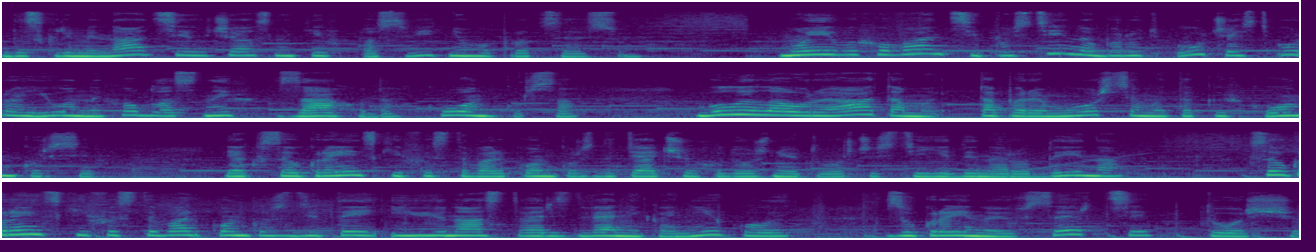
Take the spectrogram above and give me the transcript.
дискримінації учасників освітнього процесу. Мої вихованці постійно беруть участь у районних, обласних заходах, конкурсах, були лауреатами та переможцями таких конкурсів, як Всеукраїнський фестиваль конкурс дитячої художньої творчості Єдина родина, Всеукраїнський фестиваль конкурс дітей і юнацтва Різдвяні канікули з Україною в серці тощо.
